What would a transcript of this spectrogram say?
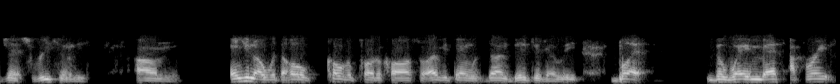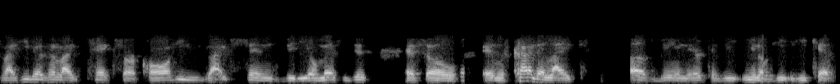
just recently. Um, and you know, with the whole COVID protocol, so everything was done digitally. But the way Meth operates, like he doesn't like text or call, he like sends video messages, and so it was kind of like us being there because he, you know, he he kept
